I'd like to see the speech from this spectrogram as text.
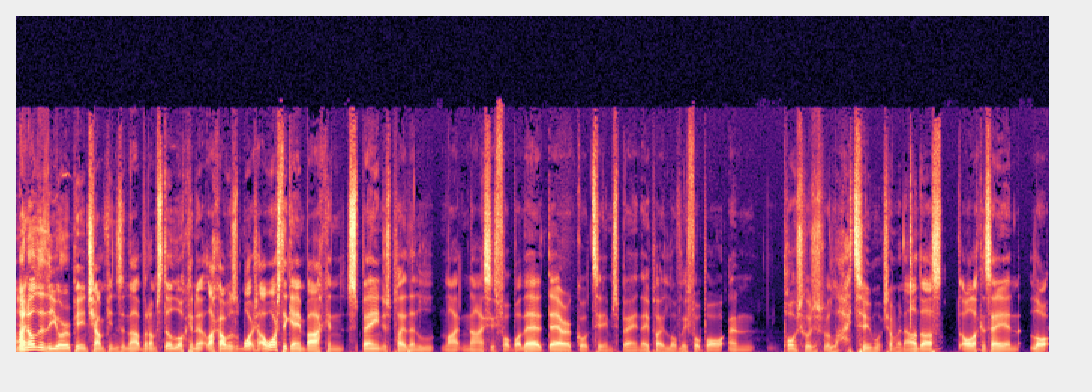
I know they're the European champions and that, but I'm still looking at like I was watch. I watched the game back, and Spain just play the l- like nicest football. They're they're a good team. Spain they play lovely football, and Portugal just rely too much on Ronaldo. That's all I can say. And look,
